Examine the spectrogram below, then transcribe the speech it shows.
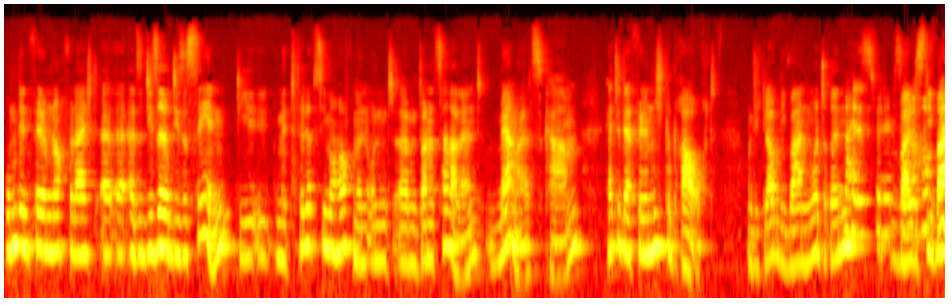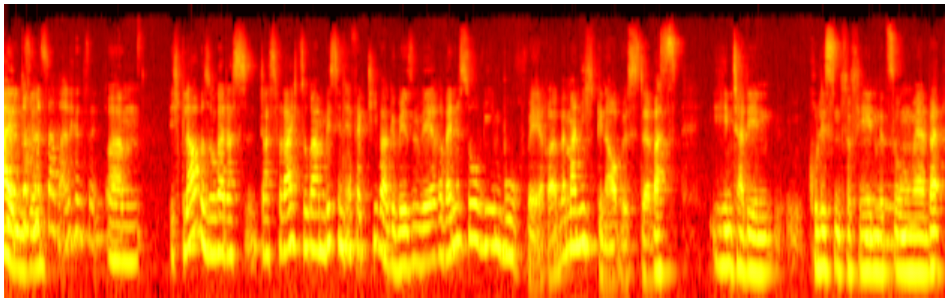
um den Film noch vielleicht, äh, äh, also diese, diese Szenen, die mit Philip Seymour Hoffman und ähm, Donald Sutherland mehrmals kamen, hätte der Film nicht gebraucht. Und ich glaube, die waren nur drin, Weil es Philipp Weil es die beiden sind. Sind. ähm, ich glaube sogar, dass das vielleicht sogar ein bisschen effektiver gewesen wäre, wenn es so wie im Buch wäre, wenn man nicht genau wüsste, was hinter den Kulissen für Fäden gezogen werden. Weil,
